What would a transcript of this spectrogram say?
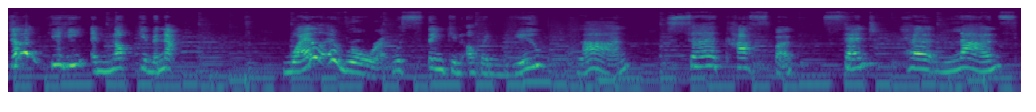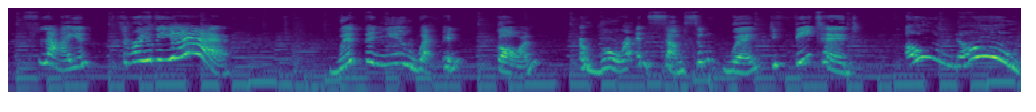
done, hee hee, and not giving up. While Aurora was thinking of a new plan, Sir Caspar sent her lance flying through the air. With the new weapon gone, Aurora and Samson were defeated. Oh no!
